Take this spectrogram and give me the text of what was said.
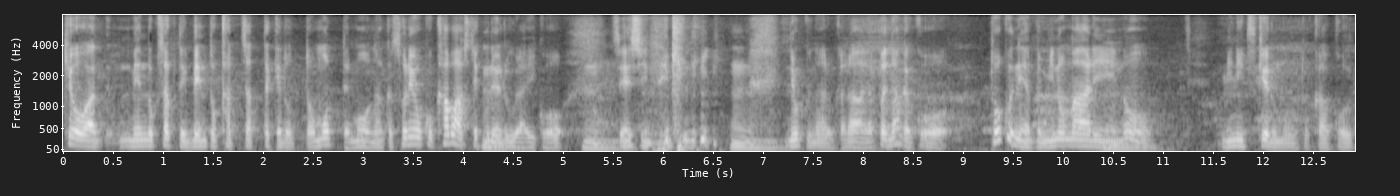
日は面倒くさくて弁当買っちゃったけどって思ってもなんかそれをこうカバーしてくれるぐらいこう、うん。精神的にうん。良くなるからやっぱりなんかこう特にやっぱ身の回りの身につけるものとかこう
